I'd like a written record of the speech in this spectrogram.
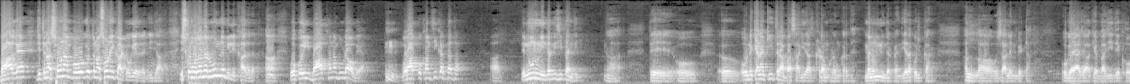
बाग है जितना सोना बोगे उतना सोना ही काटोगे हजरत जी जा इसको मौलाना रूम ने भी लिखा हजरत हाँ वो कोई बाग था ना बूढ़ा हो गया वो रात को खांसी करता था ਤੇ ਨੂੰ ਨੂੰ ਨੀਂਦਰ ਨਹੀਂ ਸੀ ਪੈਂਦੀ ਹਾਂ ਤੇ ਉਹ ਉਹਨੇ ਕਹਿਣਾ ਕੀ ਤਰਾਬਾ ਸਾਰੀ ਰਾਤ ਖੜਾਉਂ ਖੜਾਉਂ ਕਰਦਾ ਮੈਨੂੰ ਨਹੀਂ ਨੀਂਦਰ ਪੈਂਦੀ ਇਹਦਾ ਕੁਝ ਕਰ ਅੱਲਾ ਉਹ ਜ਼ਾਲਿਮ ਬੇਟਾ ਉਹ ਗਿਆ ਜਾ ਕੇ ਅੱਬਾ ਜੀ ਦੇਖੋ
